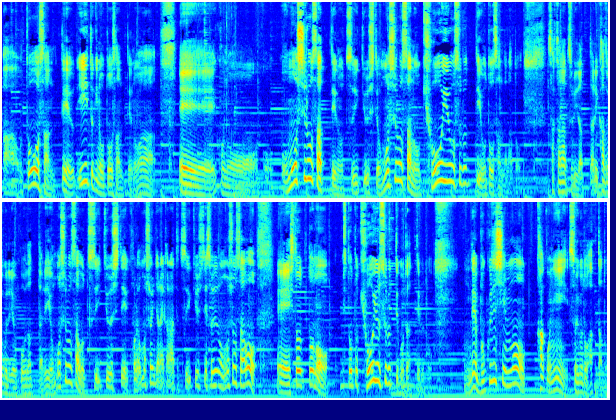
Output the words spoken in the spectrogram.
あお父さんって、いい時のお父さんっていうのは、えー、この、面白さっていうのを追求して、面白さの共有をするっていうお父さんだなと。魚釣りだったり、家族で旅行だったり、面白さを追求して、これ面白いんじゃないかなって追求して、それの面白さを、えー、人との、人と共有するってことをやってると。で、僕自身も過去にそういうことがあったと。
